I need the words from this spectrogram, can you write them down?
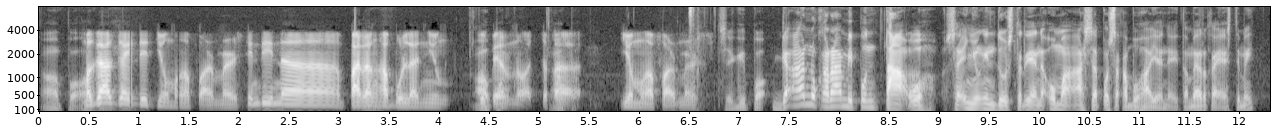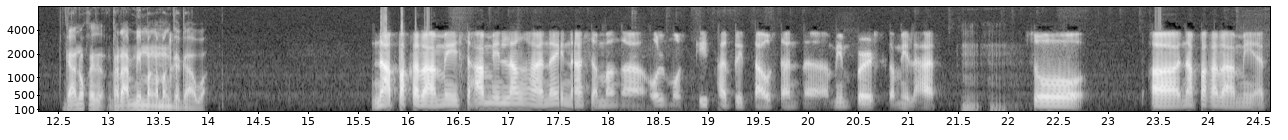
Opo. Mag-guided yung mga farmers. Hindi na parang habulan yung gobyerno at saka yung mga farmers. Sige po. Gaano karami pong tao sa inyong industriya na umaasa po sa kabuhayan na ito? Meron kayo estimate? Gaano ka- karami mga manggagawa? Napakarami. Sa amin lang, Hanay, nasa mga almost 800,000 na members kami lahat. So, ah, napakarami at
